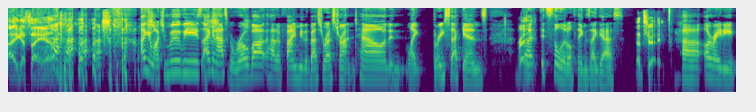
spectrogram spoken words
I guess I am. I can watch movies. I can ask a robot how to find me the best restaurant in town in like three seconds. Right. But it's the little things, I guess. That's right. Uh, alrighty.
